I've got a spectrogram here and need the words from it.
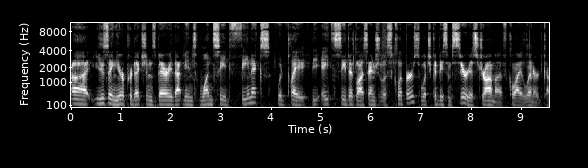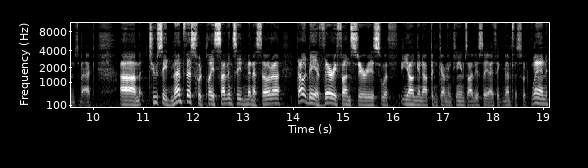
Uh, using your predictions, Berry, that means one seed Phoenix would play the eighth seeded Los Angeles Clippers, which could be some serious drama if Kawhi Leonard comes back. Um, two seed Memphis would play seven seed Minnesota. That would be a very fun series with young and up and coming teams. Obviously, I think Memphis would win.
